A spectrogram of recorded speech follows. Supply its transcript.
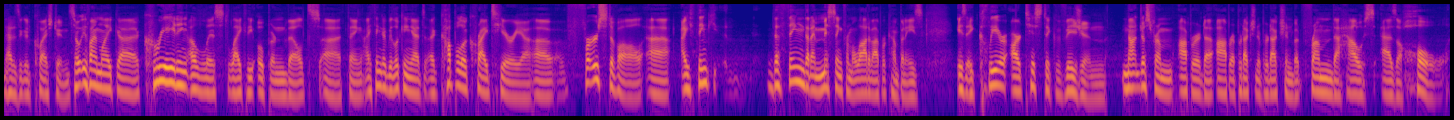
that is a good question. So if I'm like uh, creating a list like the Opernwelt uh, thing, I think I'd be looking at a couple of criteria. Uh, first of all, uh, I think the thing that I'm missing from a lot of opera companies is a clear artistic vision, not just from opera to opera, production to production, but from the house as a whole.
